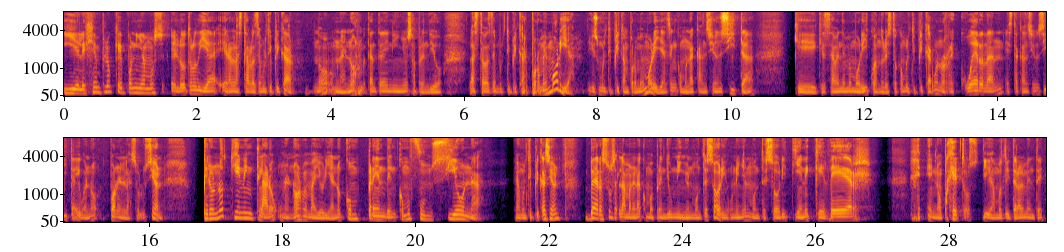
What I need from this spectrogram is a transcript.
Y el ejemplo que poníamos el otro día eran las tablas de multiplicar, ¿no? Una enorme cantidad de niños aprendió las tablas de multiplicar por memoria. Ellos multiplican por memoria y hacen como una cancioncita que, que, saben de memoria y cuando les toca multiplicar, bueno, recuerdan esta cancioncita y bueno, ponen la solución pero no tienen claro, una enorme mayoría, no comprenden cómo funciona la multiplicación versus la manera como aprende un niño en Montessori. Un niño en Montessori tiene que ver en objetos, digamos literalmente,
